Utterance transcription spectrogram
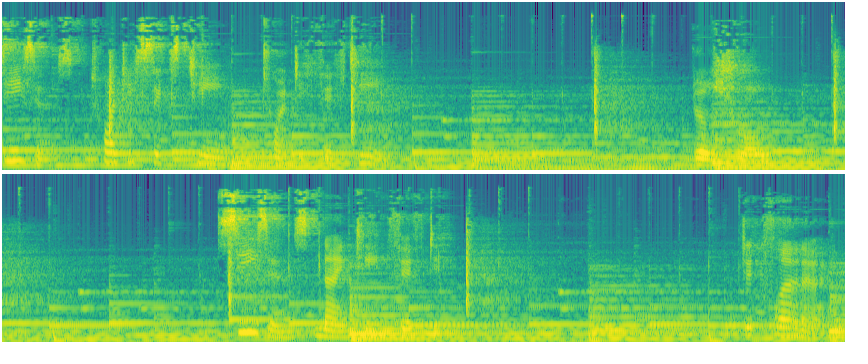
Seasons 2016 2015. Bill Schroll. Seasons 1950. Dick Flanagan.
